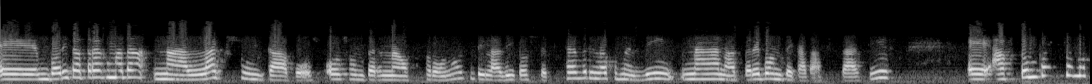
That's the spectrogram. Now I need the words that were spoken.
Ε, μπορεί τα πράγματα να αλλάξουν κάπως όσο περνά ο χρόνος, δηλαδή το Σεπτέμβριο έχουμε δει να ανατρέπονται καταστάσεις. Ε, αυτό που έχει όμως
